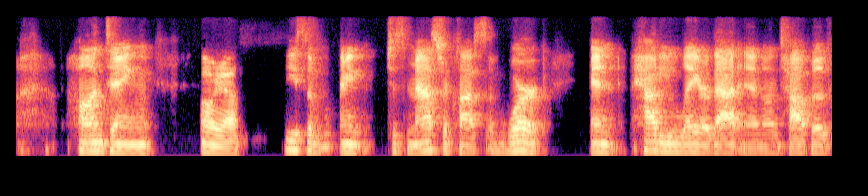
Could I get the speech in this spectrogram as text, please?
haunting oh yeah piece of, I mean, just masterclass of work. And how do you layer that in on top of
